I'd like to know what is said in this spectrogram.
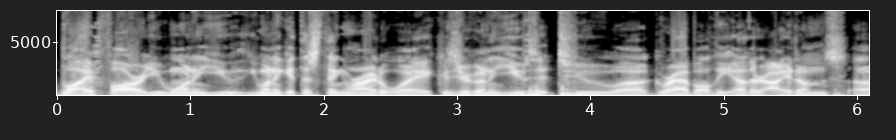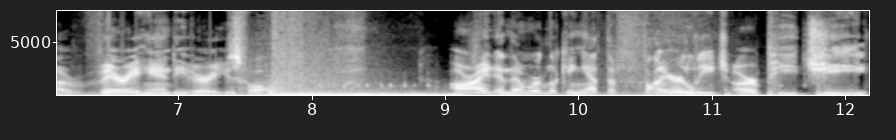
by far you want to you you want to get this thing right away because you're going to use it to uh, grab all the other items. Uh, very handy, very useful. Alright, and then we're looking at the Fire Leech RPG.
